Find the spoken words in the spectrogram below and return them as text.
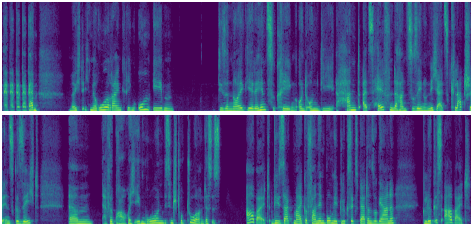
bam, bam, bam, bam. möchte ich mehr Ruhe reinkriegen, um eben diese Neugierde hinzukriegen und um die Hand als helfende Hand zu sehen und nicht als Klatsche ins Gesicht, ähm, dafür brauche ich eben Ruhe und ein bisschen Struktur. Und das ist Arbeit. Wie sagt Maike van den Boom, die Glücksexpertin so gerne, Glück ist Arbeit.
